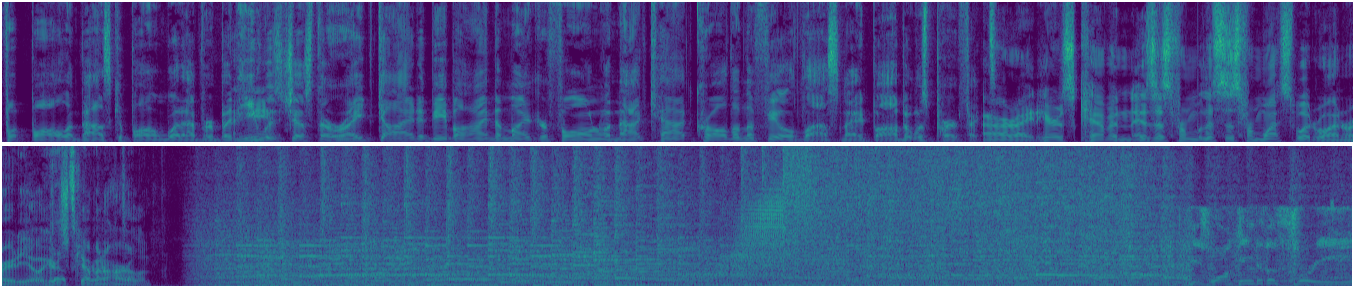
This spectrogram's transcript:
football and basketball and whatever. But he, he was just the right guy to be behind the microphone when that cat crawled on the field last night, Bob. It was perfect. All right, here's Kevin. Is this from? This is from Westwood One Radio. Here's That's Kevin correct. Harlan. He's walking to the three.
